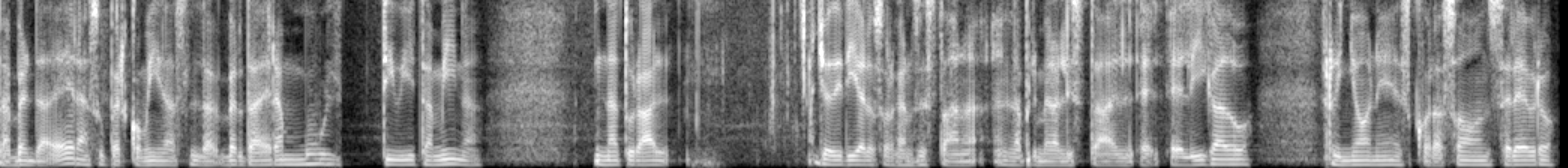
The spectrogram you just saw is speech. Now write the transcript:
las verdaderas supercomidas, la verdadera multivitamina natural, yo diría los órganos están en la primera lista, el, hígado, riñones, corazón, cerebro.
